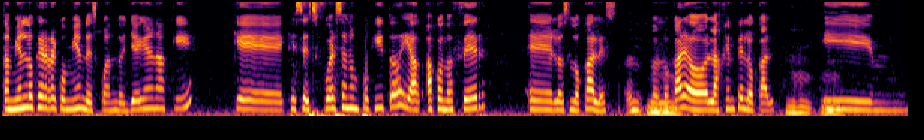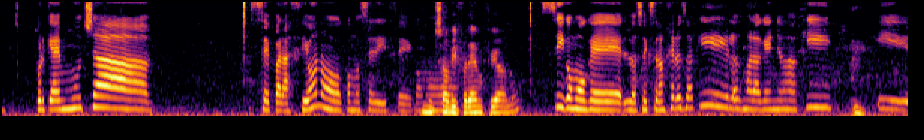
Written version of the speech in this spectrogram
También lo que recomiendo es cuando lleguen aquí que, que se esfuercen un poquito y a, a conocer eh, los locales, los Ujú. locales o la gente local. Y mm, porque hay mucha separación o como se dice, como Mucha diferencia, ¿no? Sí, como que los extranjeros aquí, los malagueños aquí, y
